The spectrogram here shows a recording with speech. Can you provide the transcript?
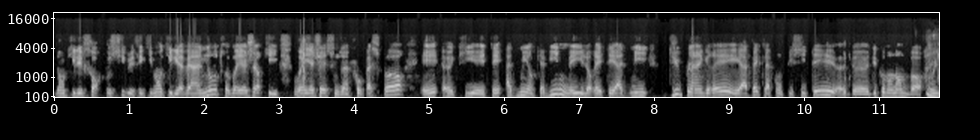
donc il est fort possible effectivement qu'il y avait un autre voyageur qui voyageait sous un faux passeport et euh, qui était admis en cabine, mais il aurait été admis du plein gré et avec la complicité euh, du commandant de bord. Oui,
